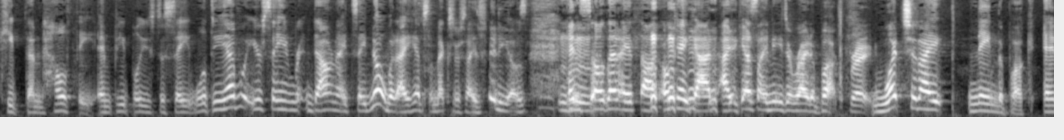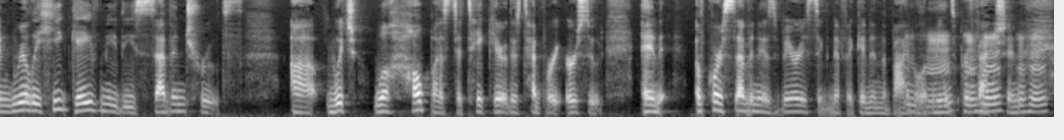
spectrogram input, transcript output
keep them healthy. And people used to say, Well, do you have what you're saying written down? And I'd say, No, but I have some exercise videos. And so then I thought, Okay, God, I guess I need to write a book. Right. What should I name the book? And really, He gave me these seven truths. uh, which will help us to take care of this temporary earth suit. And of course, seven is very significant in the Bible. It mm-hmm, means mm-hmm, perfection. Mm-hmm.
